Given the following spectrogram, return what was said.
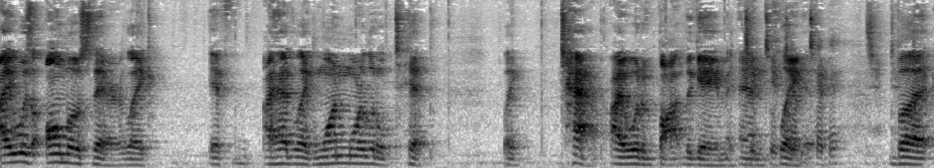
I was almost there. Like, if I had like one more little tip, like tap, I would have bought the game and played it but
